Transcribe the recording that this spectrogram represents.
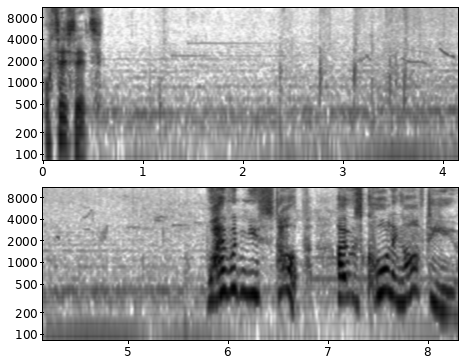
What is it? Why wouldn't you stop? I was calling after you.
